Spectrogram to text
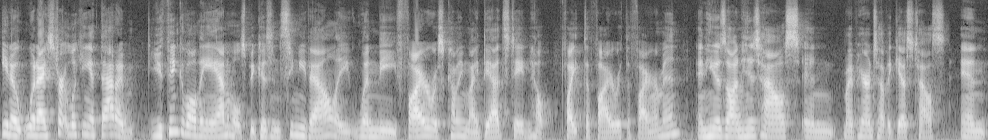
You know, when I start looking at that, I you think of all the animals because in Simi Valley, when the fire was coming, my dad stayed and helped fight the fire with the firemen, and he was on his house, and my parents have a guest house, and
